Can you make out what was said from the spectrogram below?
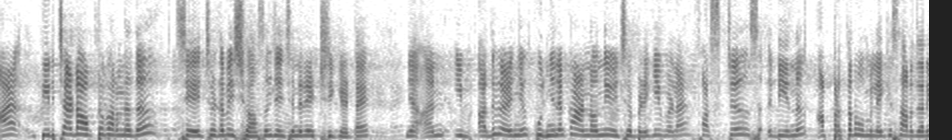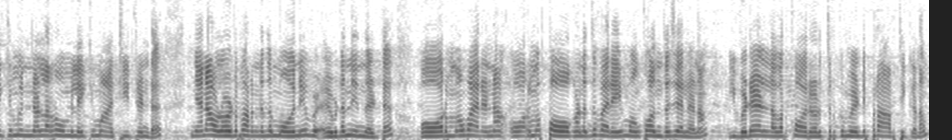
ആ തിരിച്ചാ ഡോക്ടർ പറഞ്ഞത് ചേച്ചിയുടെ വിശ്വാസം ചേച്ചിനെ രക്ഷിക്കട്ടെ. ഞാൻ അത് കഴിഞ്ഞ് കുഞ്ഞിനെ കാണണമെന്ന് ചോദിച്ചപ്പോഴേക്കും ഇവളെ ഫസ്റ്റ് ഇതിൽ നിന്ന് അപ്പുറത്തെ റൂമിലേക്ക് സർജറിക്ക് മുന്നുള്ള റൂമിലേക്ക് മാറ്റിയിട്ടുണ്ട്. ഞാൻ അവളോട് പറഞ്ഞത് മോന് ഇവിടെ നിന്നിട്ട് ഓർമ്മ വരണ ഓർമ്മ പോകണത് വരെയും മോൻ കൊന്ത ചെല്ലണം. ഇവിടെ ഉള്ളവർക്ക് ഓരോരുത്തർക്കും വേണ്ടി പ്രാർത്ഥിക്കണം.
